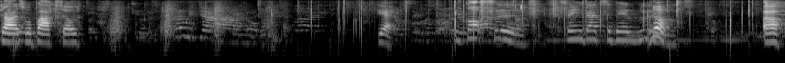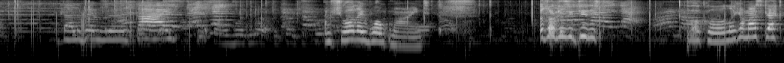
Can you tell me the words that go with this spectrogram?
Guys, we're back, so. Yeah. We've got food. I think that's a bit rude. No. Uh, Is that a bit rude, guys? I'm sure they won't mind. As long as I do this parkour like a master.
